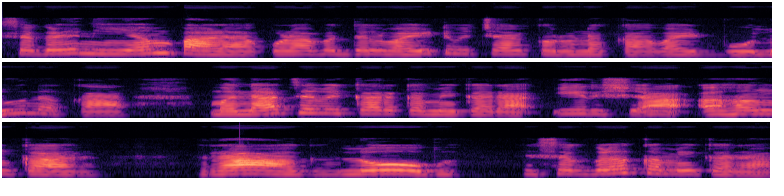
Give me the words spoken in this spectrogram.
सगळे नियम पाळा. कोणाबद्दल वाईट विचार करू नका वाईट बोलू नका. मनाचे विकार कमी करा. ईर्ष्या अहंकार राग लोभ हे सगळं कमी करा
